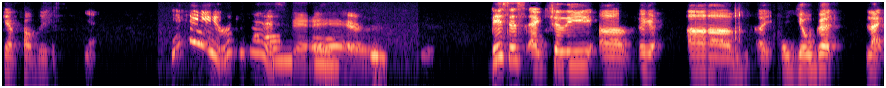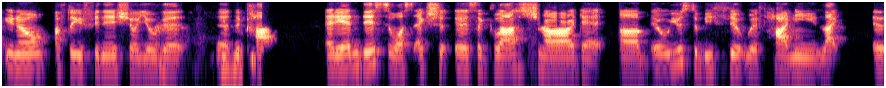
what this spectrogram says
they're probably yeah. Yay! Look at this. There. This is actually uh, like, um a, a yogurt, like you know, after you finish your yogurt, the, the cup. And then this was actually it's a glass jar that um it used to be filled with honey, like uh,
